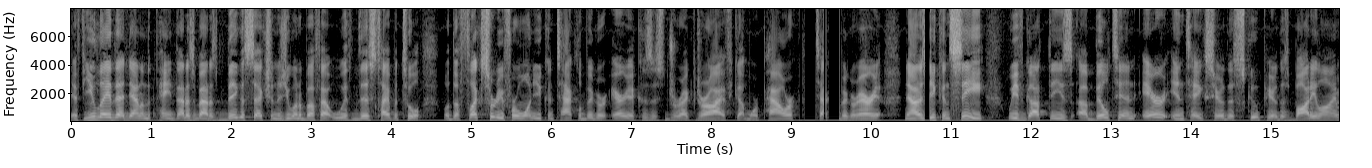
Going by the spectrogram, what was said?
If you lay that down in the paint, that is about as big a section as you want to buff out with this type of tool. With the Flex 341, you can tackle a bigger area because it's direct drive. You've got more power, tackle a bigger area. Now, as you can see, we've got these uh, built-in air intakes here, this scoop here, this body line.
